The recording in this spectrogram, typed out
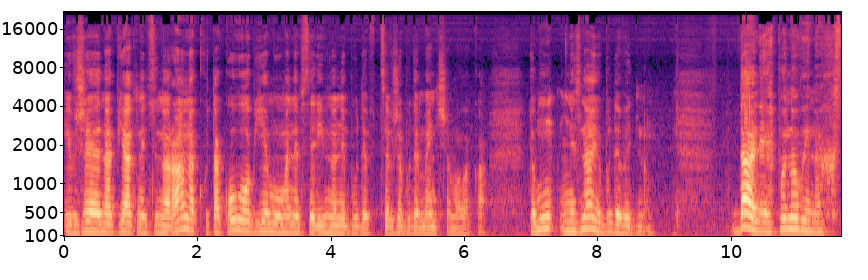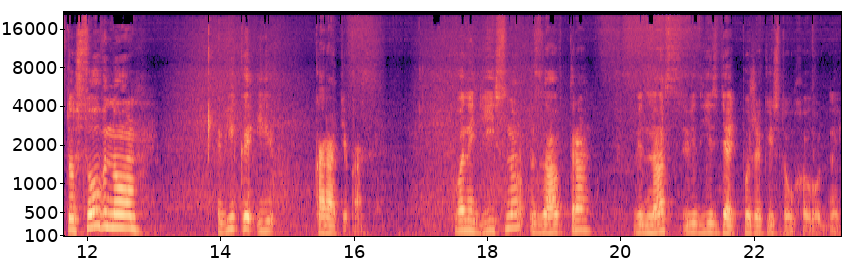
І вже на п'ятницю на ранок такого об'єму у мене все рівно не буде. Це вже буде менше молока. Тому не знаю, буде видно. Далі по новинах стосовно Віки і Каратіка. Вони дійсно завтра від нас від'їздять. Боже, який стол холодний.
